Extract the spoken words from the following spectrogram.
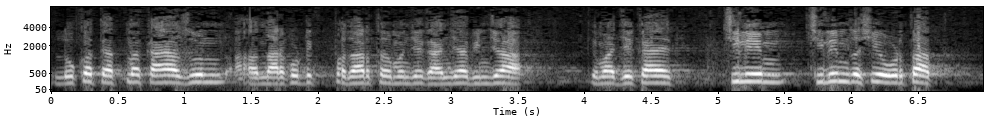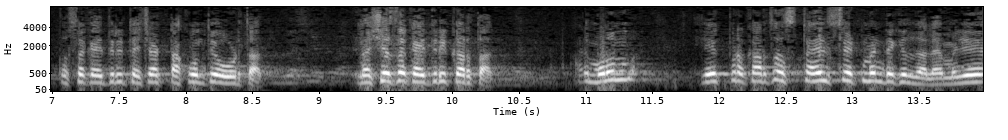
लोक त्यातनं काय अजून नार्कोटिक पदार्थ म्हणजे गांजा बिंजा किंवा जे काय चिलीम चिलीम जशी ओढतात तसं काहीतरी त्याच्यात टाकून ते ओढतात. नशेचं काहीतरी करतात. आणि म्हणून एक प्रकारचं स्टाईल स्टेटमेंट देखील झालंय. म्हणजे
